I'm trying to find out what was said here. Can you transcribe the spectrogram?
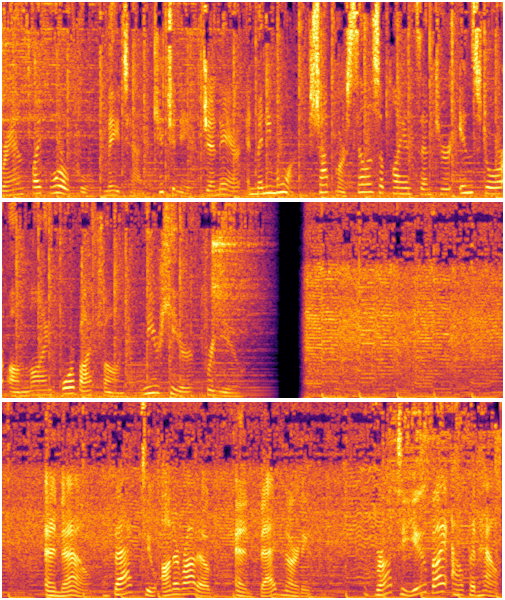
brands like Whirlpool, Maytag, KitchenAid, Jenn-Air, and many more. Shop Marcella's Appliance Center in store, online, or by phone. We're here for you. And now, back to Honorado and Bagnardi. Brought to you by Alpenhaus.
